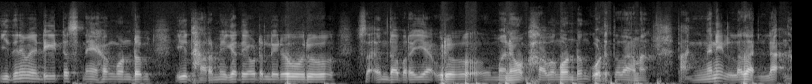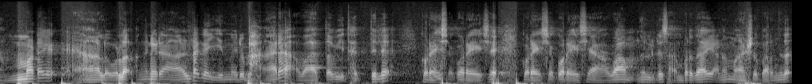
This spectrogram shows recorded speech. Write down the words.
ഇതിന് വേണ്ടിയിട്ട് സ്നേഹം കൊണ്ടും ഈ ധാർമ്മികതയോടുള്ളൊരു ഒരു എന്താ പറയുക ഒരു മനോഭാവം കൊണ്ടും കൊടുത്തതാണ്. അപ്പം അങ്ങനെയുള്ളതല്ല. നമ്മുടെ ആളുകൾ അങ്ങനെ ഒരാളുടെ കയ്യിൽ നിന്ന് ഒരു ഭാരമാവാത്ത വിധത്തിൽ കുറേശ്ശെ കുറേശ്ശെ കുറേശ്ശെ കുറേശ്ശെ ആവാം എന്നുള്ളൊരു സമ്പ്രദായമാണ് മാഷ് പറഞ്ഞത്.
